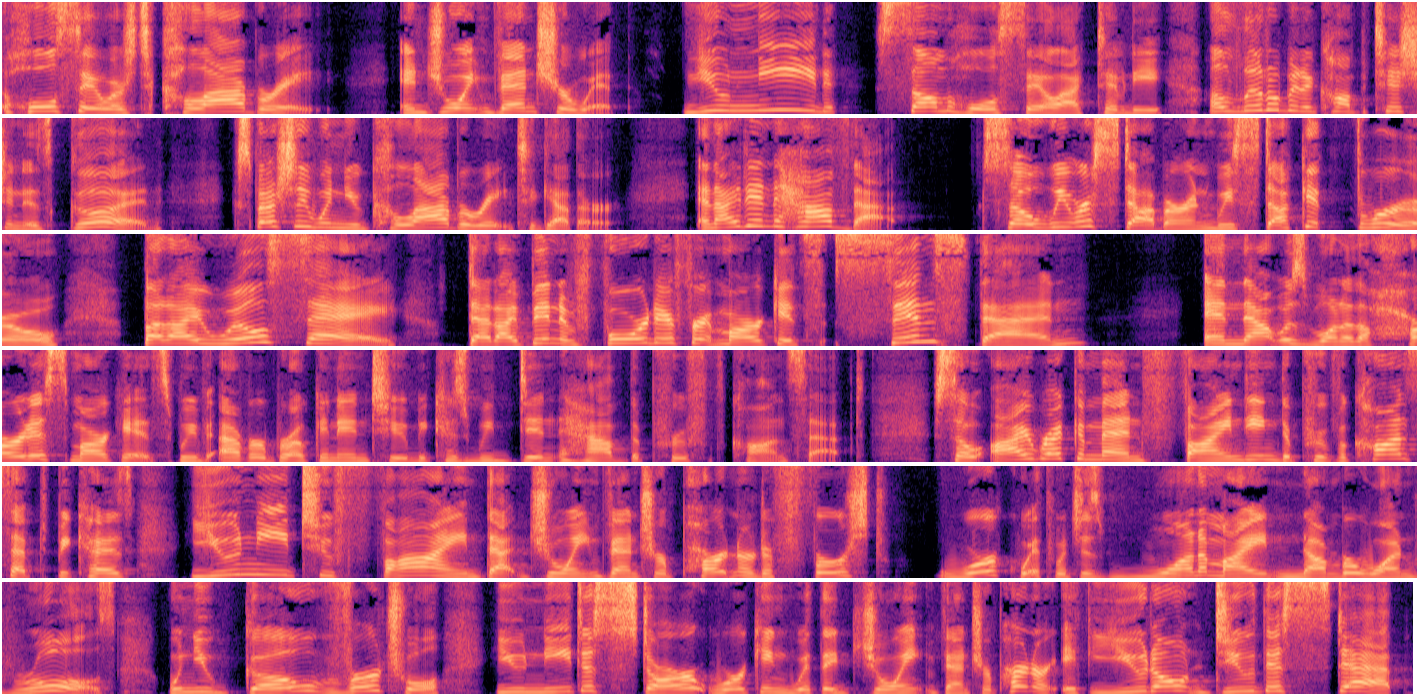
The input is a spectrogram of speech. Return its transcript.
wholesalers to collaborate and joint venture with. You need some wholesale activity. A little bit of competition is good, especially when you collaborate together. And I didn't have that. So we were stubborn. We stuck it through. But I will say that I've been in four different markets since then. And that was one of the hardest markets we've ever broken into because we didn't have the proof of concept. So I recommend finding the proof of concept because you need to find that joint venture partner to first work with, which is one of my number one rules. When you go virtual, you need to start working with a joint venture partner. If you don't do this step,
